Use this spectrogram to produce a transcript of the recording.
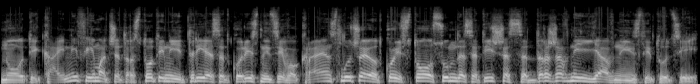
но од Икајниф има 430 корисници во крајен случај, од кои 186 се државни и јавни институции.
